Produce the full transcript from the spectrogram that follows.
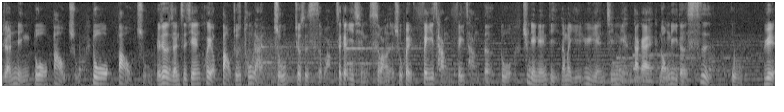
人民多爆竹，多爆竹，也就是人之间会有爆，就是突然竹就是死亡，这个疫情死亡人数会非常非常的多。去年年底，那么也预言今年大概农历的四五月。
